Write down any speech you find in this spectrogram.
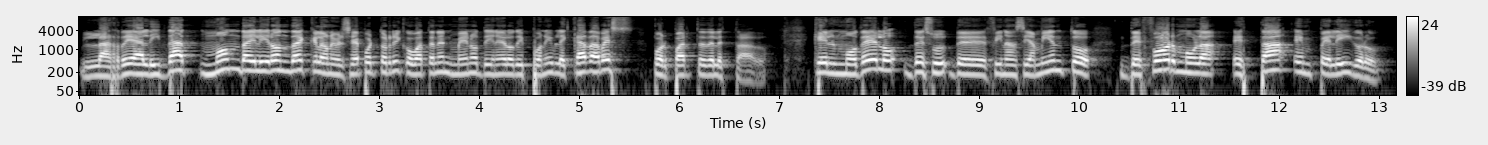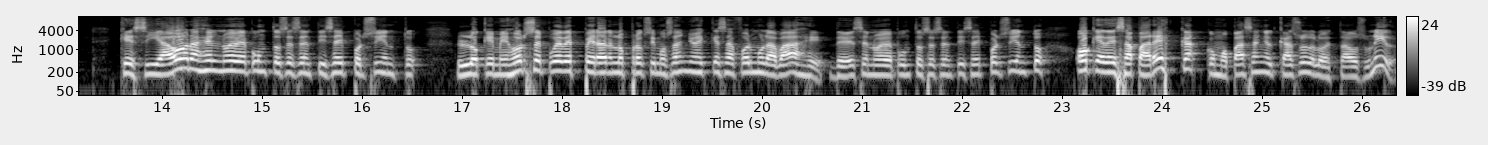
La realidad monda y lironda es que la Universidad de Puerto Rico va a tener menos dinero disponible cada vez por parte del Estado. Que el modelo de, su, de financiamiento de fórmula está en peligro. Que si ahora es el 9.66%, lo que mejor se puede esperar en los próximos años es que esa fórmula baje de ese 9.66% o que desaparezca como pasa en el caso de los Estados Unidos.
